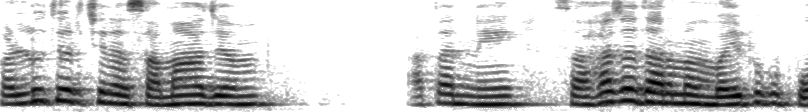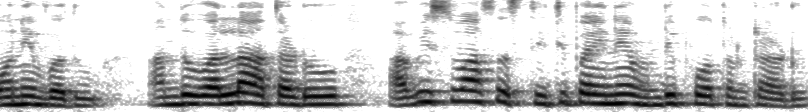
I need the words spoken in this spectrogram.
కళ్ళు తెరిచిన సమాజం అతన్ని సహజ ధర్మం వైపుకు పోనివ్వదు. అందువల్ల అతడు అవిశ్వాస స్థితిపైనే ఉండిపోతుంటాడు.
